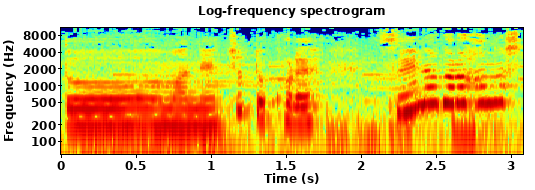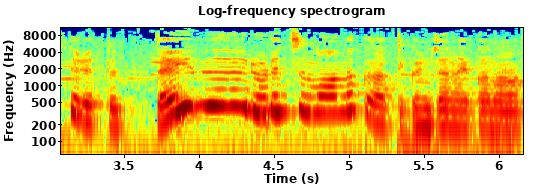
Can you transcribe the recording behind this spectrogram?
と、まあね、ちょっとこれ、吸いながら話してると、だいぶろれつ回らなくなってくんじゃないかな。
